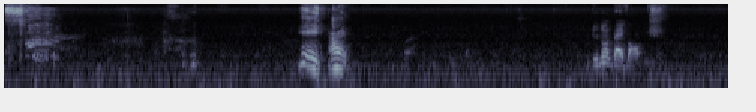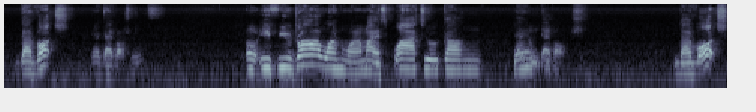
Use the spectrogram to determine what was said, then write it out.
hey, I do not divulge. Divulge. You what divulge means? Oh, if you draw one Wama as Phua Chu Kang, then you divulge? divulge.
